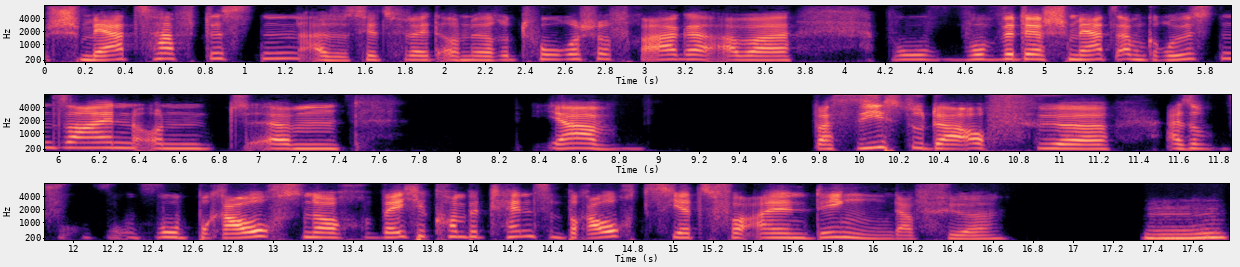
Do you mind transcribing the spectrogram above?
schmerzhaftesten? Also ist jetzt vielleicht auch eine rhetorische Frage, aber wo, wo wird der Schmerz am größten sein? Und ähm, ja, was siehst du da auch für, also wo, wo brauchst noch, welche Kompetenzen braucht es jetzt vor allen Dingen dafür? Mhm.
